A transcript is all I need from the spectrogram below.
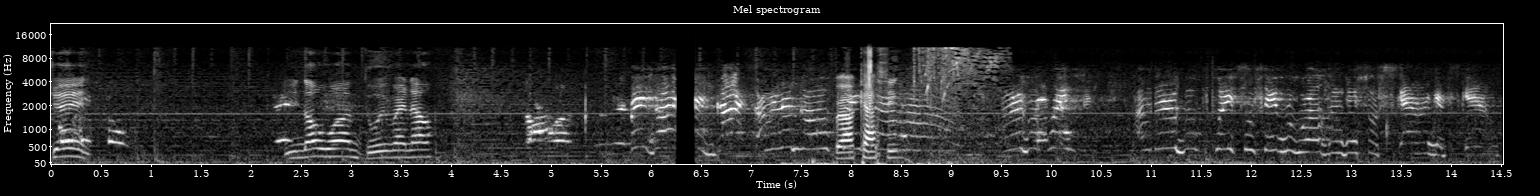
Jane. you know what I'm doing right now? Hey guys, guys, I'm gonna go. play Broadcasting. Play Save the World and do some scam and get scammed.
